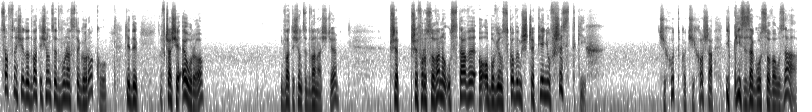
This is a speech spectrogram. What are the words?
Cofnę się do 2012 roku, kiedy w czasie euro 2012 prze, przeforsowano ustawę o obowiązkowym szczepieniu wszystkich. Cichutko, cichosza i PiS zagłosował za.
